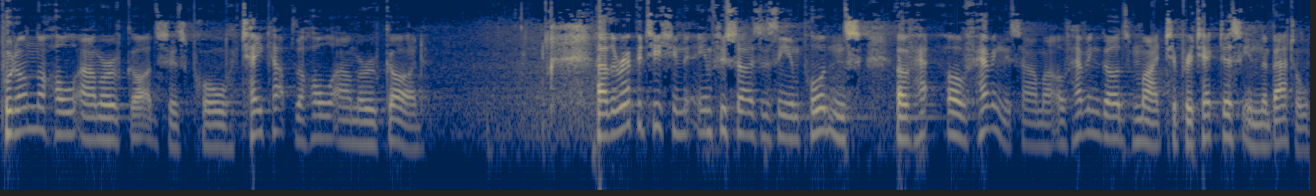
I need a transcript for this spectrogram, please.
Put on the whole armor of God, says Paul. Take up the whole armor of God. Uh, the repetition emphasizes the importance of, ha- of having this armor, of having God's might to protect us in the battle.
